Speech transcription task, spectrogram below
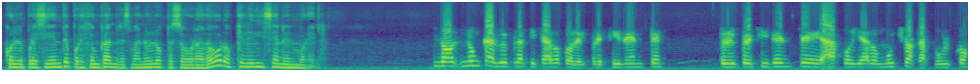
con el presidente, por ejemplo, Andrés Manuel López Obrador, o qué le dicen en Morena? No, nunca lo he platicado con el presidente, pero el presidente ha apoyado mucho a Acapulco.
